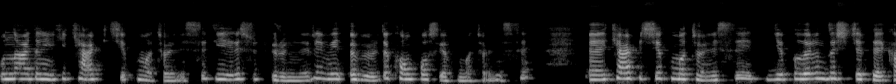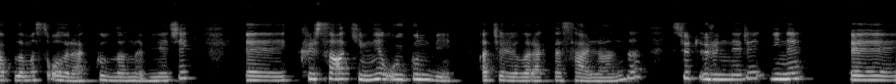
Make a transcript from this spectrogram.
Bunlardan ilki kerpiç yapım atölyesi, diğeri süt ürünleri ve öbürü de kompost yapım atölyesi. E, kerpiç yapım atölyesi yapıların dış cephe kaplaması olarak kullanılabilecek e, kırsal kimliğe uygun bir atölye olarak tasarlandı. Süt ürünleri yine e,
